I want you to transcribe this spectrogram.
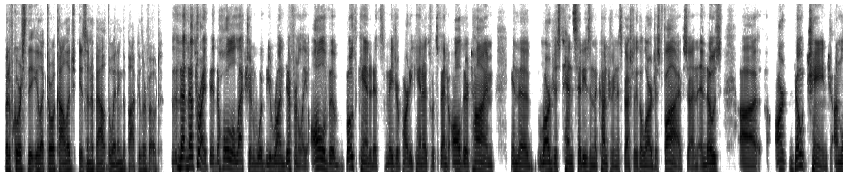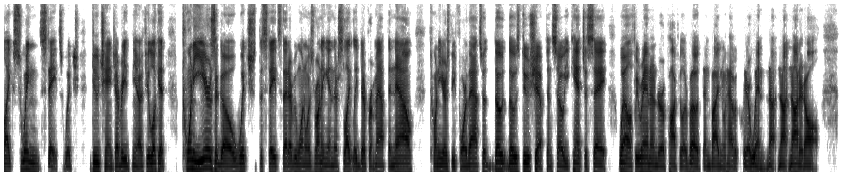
but of course, the Electoral College isn't about the winning the popular vote. That, that's right. The, the, whole election would be run differently. All of the both candidates, major party candidates, would spend all their time in the largest ten cities in the country, and especially the largest five. So, and, and those uh, aren't don't change, unlike swing states, which do change every. You know, if you look at 20 years ago, which the states that everyone was running in, they're slightly different map than now. 20 years before that. So those, those do shift. And so you can't just say, well, if we ran under a popular vote, then Biden would have a clear win. Not, not, not at all.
